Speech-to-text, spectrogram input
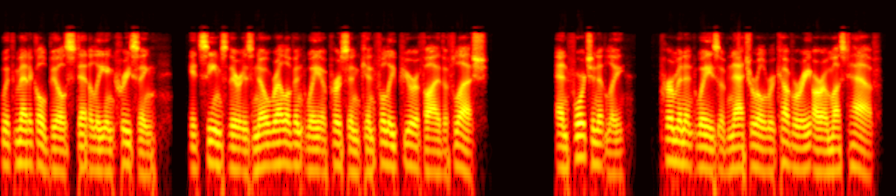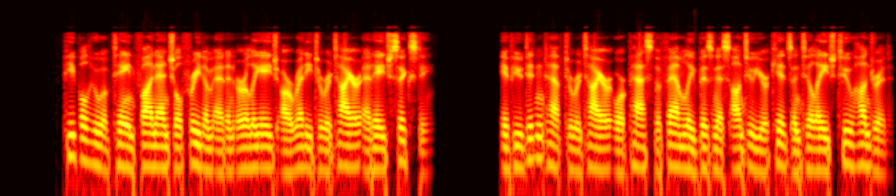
With medical bills steadily increasing, it seems there is no relevant way a person can fully purify the flesh. And fortunately, permanent ways of natural recovery are a must-have. People who obtain financial freedom at an early age are ready to retire at age 60 if you didn't have to retire or pass the family business onto your kids until age 200?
